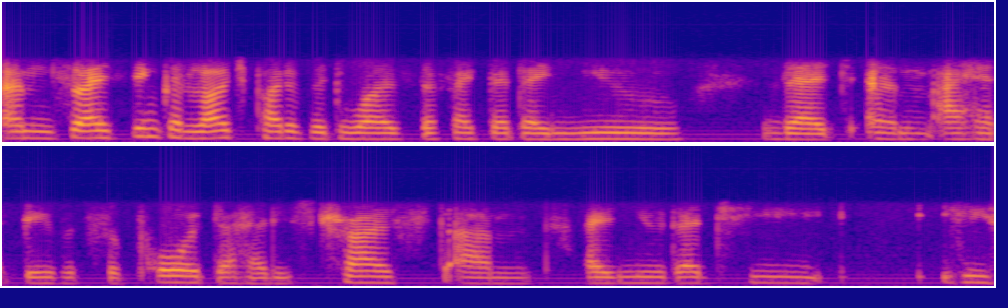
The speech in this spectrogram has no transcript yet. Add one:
Um, so I think a large part of it was the fact that I knew that um, I had David's support, I had his trust. Um, I knew that he he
